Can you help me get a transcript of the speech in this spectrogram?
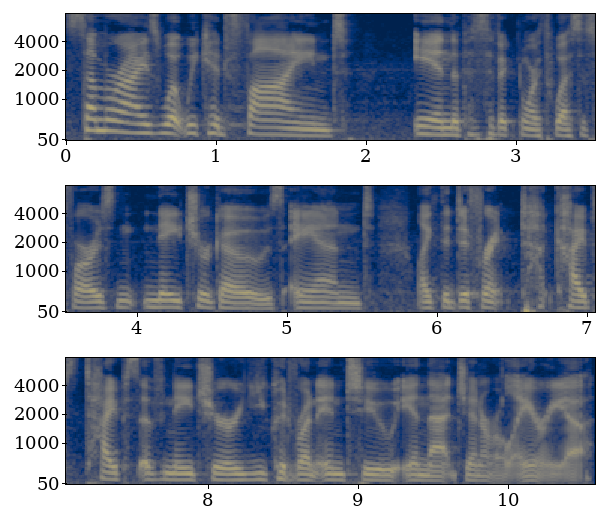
summarize what we could find in the Pacific Northwest as far as nature goes and like the different t- types types of nature you could run into in that general area?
